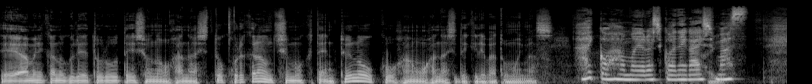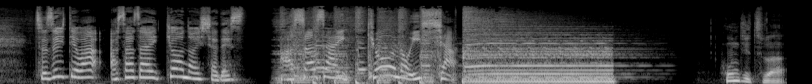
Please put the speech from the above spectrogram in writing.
えー、アメリカのグレートローテーションのお話と、これからの注目点というのを後半お話しできればと思います。はい、後半もよろしくお願いします。はい、続いては、朝鮮今日の一社です。朝鮮今日の一社。本日は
